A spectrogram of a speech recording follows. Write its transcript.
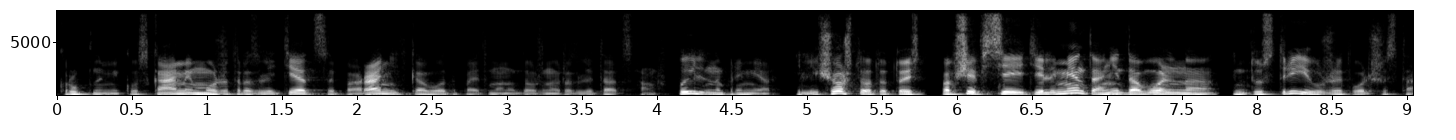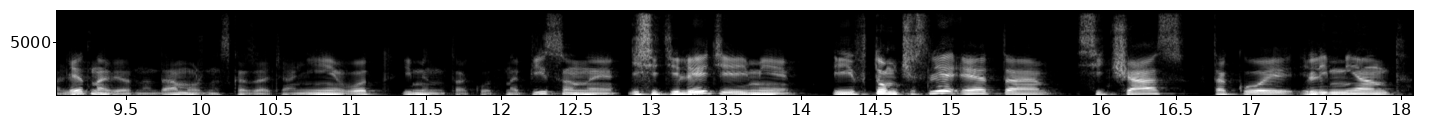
крупными кусками может разлететься, поранить кого-то, поэтому оно должно разлетаться там в пыль, например, или еще что-то. То есть вообще все эти элементы, они довольно индустрии уже больше ста лет, наверное, да, можно сказать, они вот именно так вот написаны, десятилетиями. И в том числе это сейчас такой элемент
